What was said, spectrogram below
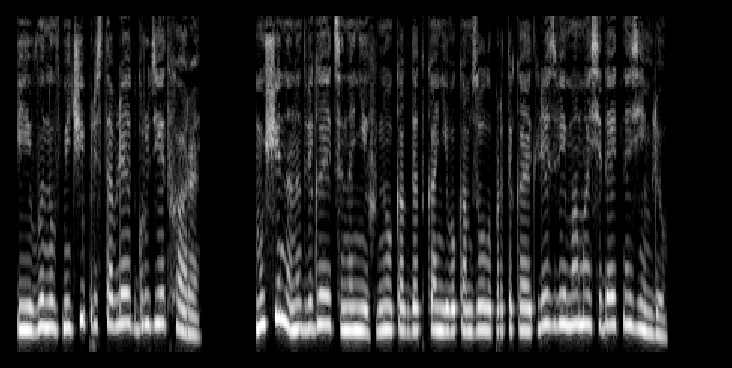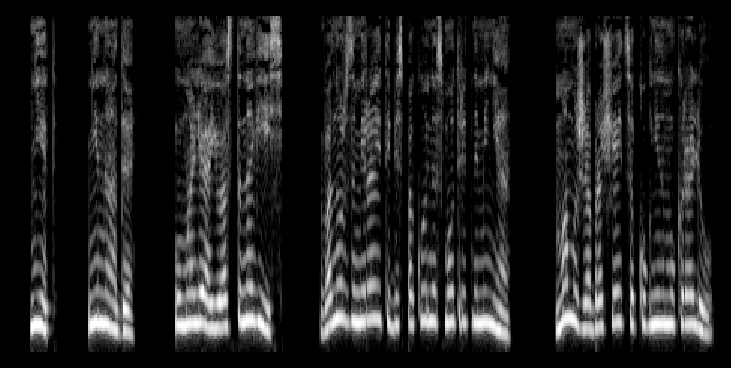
и, вынув мечи, представляют груди Эдхара. Мужчина надвигается на них, но когда ткань его камзола протыкает лезвие, мама оседает на землю. Нет, не надо. Умоляю, остановись. Ванор замирает и беспокойно смотрит на меня. Мама же обращается к огненному королю.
